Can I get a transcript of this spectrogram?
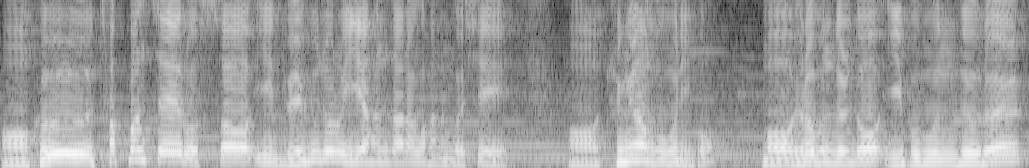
어, 그 첫 번째로서 이 뇌구조를 이해한다라고 하는 것이 어, 중요한 부분이고 뭐 여러분들도 이 부분들을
